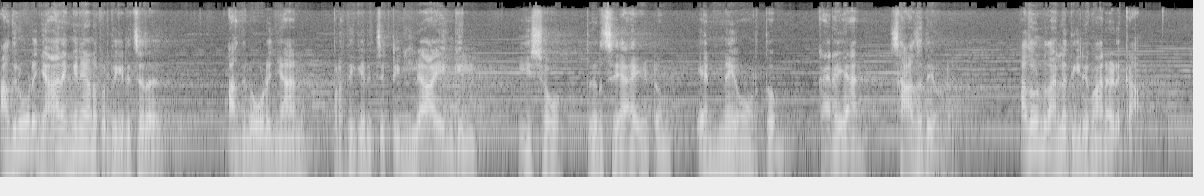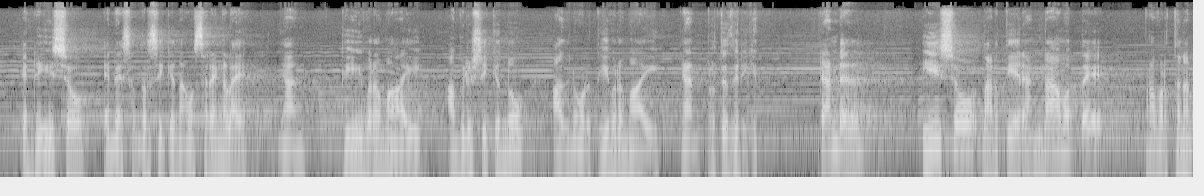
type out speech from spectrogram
അതിനോട് ഞാൻ എങ്ങനെയാണ് പ്രതികരിച്ചത്? അതിനോട് ഞാൻ പ്രതികരിച്ചിട്ടില്ല എങ്കിൽ ഈശോ തീർച്ചയായിട്ടും എന്നെ ഓർത്തും കരയാൻ സാധ്യതയുണ്ട്. അതുകൊണ്ട് നല്ല തീരുമാനം എടുക്കാം. എന്റെ ഈശോ എന്നെ സന്ദർശിക്കുന്ന അവസരങ്ങളെ ഞാൻ തീവ്രമായി അഭിലഷിക്കുന്നു. അതിനോട് തീവ്രമായി ഞാൻ പ്രത്യുദ്ധരിക്കും രണ്ട് ഈശോ നടത്തിയ രണ്ടാമത്തെ പ്രവർത്തനം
